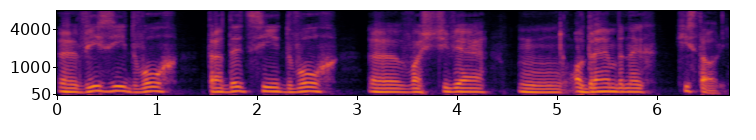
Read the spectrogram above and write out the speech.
e, wizji, dwóch tradycji, dwóch właściwie mm, odrębnych historii.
